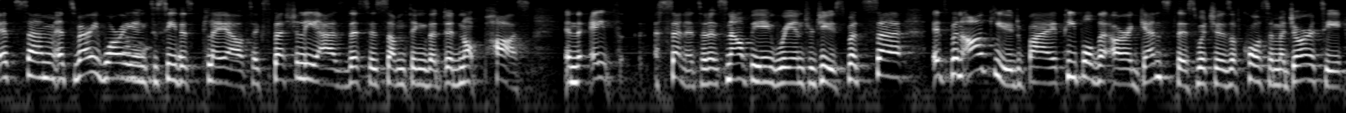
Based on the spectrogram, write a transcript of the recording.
It's, um, it's very worrying to see this play out, especially as this is something that did not pass in the Eighth Senate and it's now being reintroduced. But, sir, it's been argued by people that are against this, which is, of course, a majority.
